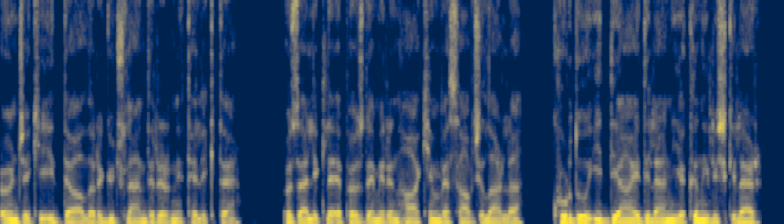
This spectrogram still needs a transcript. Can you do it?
önceki iddiaları güçlendirir nitelikte. Özellikle Epözdemir'in hakim ve savcılarla kurduğu iddia edilen yakın ilişkiler,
